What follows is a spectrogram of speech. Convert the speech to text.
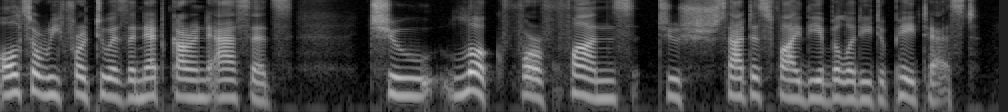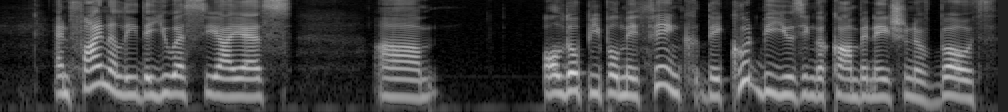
also referred to as the net current assets, to look for funds to satisfy the ability to pay test. And finally, the USCIS, um, although people may think they could be using a combination of both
